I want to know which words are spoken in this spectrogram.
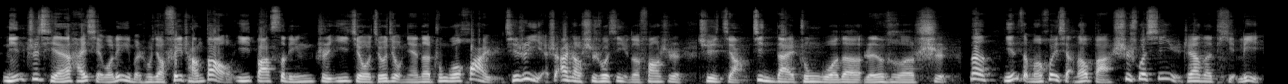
您之前还写过另一本书，叫《非常道：一八四零至一九九九年的中国话语》，其实也是按照《世说新语》的方式去讲近代中国的人和事。那您怎么会想到把《世说新语》这样的体例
